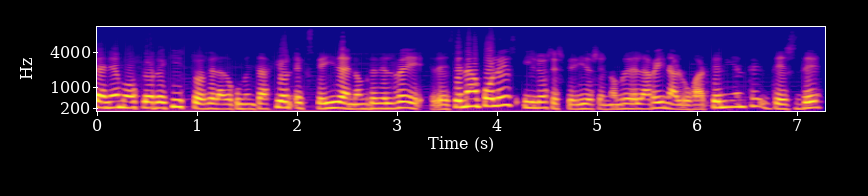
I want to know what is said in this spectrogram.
Tenemos los registros de la documentación expedida en nombre del rey desde Nápoles y los expedidos en nombre de la reina lugarteniente desde,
